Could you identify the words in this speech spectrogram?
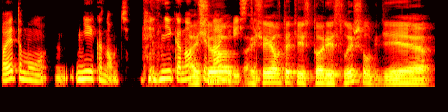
поэтому не экономьте. не экономьте а еще, на юристе. А еще я вот эти истории слышал, где а,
